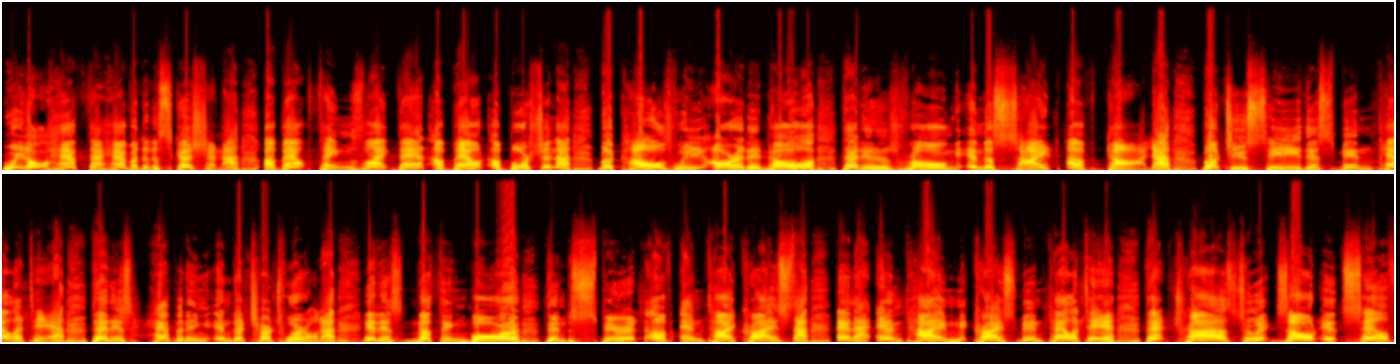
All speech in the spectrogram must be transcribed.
We don't have to have a discussion about things like that, about abortion, because we already know that it is wrong in the sight of God. But you see this mentality that is happening in the church world. It is nothing more than the spirit of Antichrist and an Antichrist mentality that tries to exalt itself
